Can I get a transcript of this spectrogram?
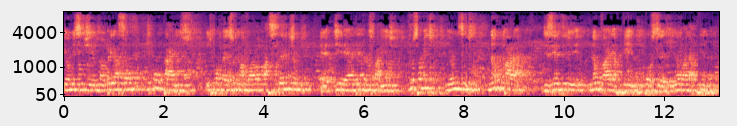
eu me senti na obrigação de contar isso, e de contar isso de uma forma bastante é, direta e transparente, justamente, e eu insisto, não para dizer que não vale a pena torcer, que não vale a pena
